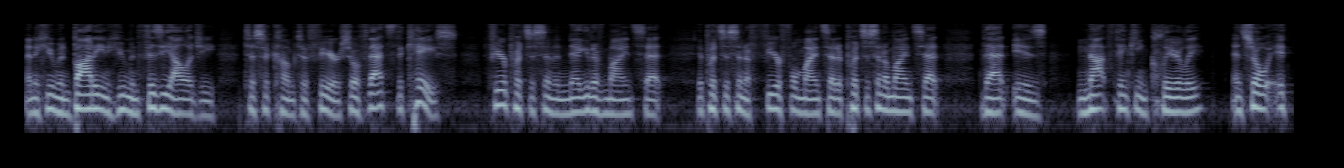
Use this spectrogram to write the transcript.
and a human body and human physiology to succumb to fear. So, if that's the case, fear puts us in a negative mindset. It puts us in a fearful mindset. It puts us in a mindset that is not thinking clearly. And so it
